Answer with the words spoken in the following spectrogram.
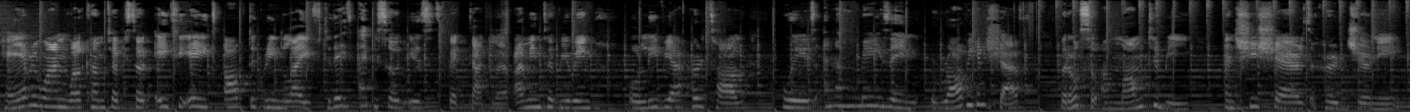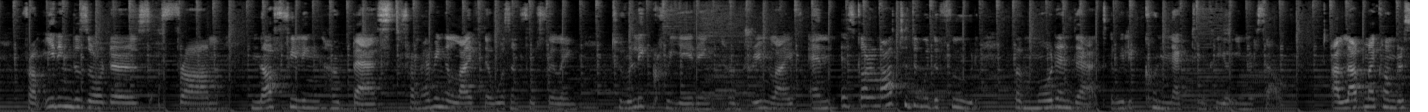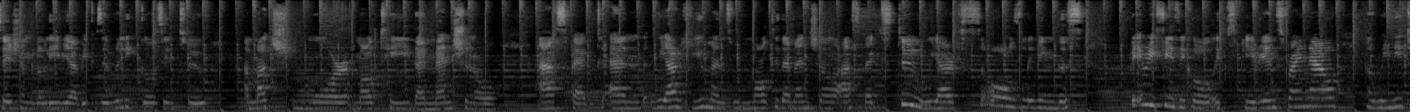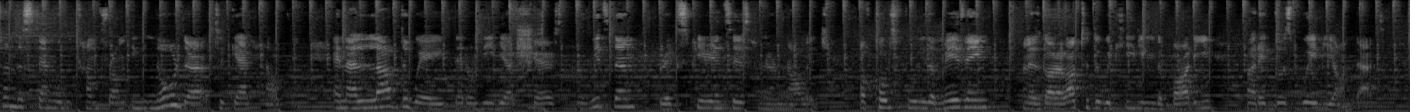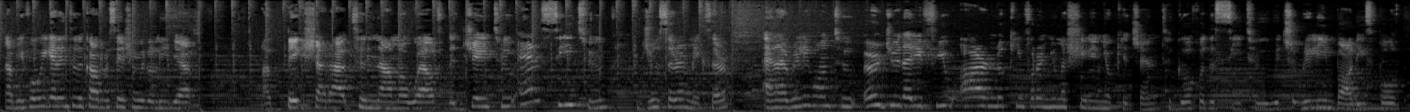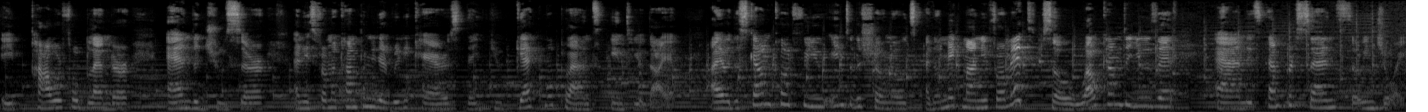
Hey everyone, welcome to episode 88 of The Green Life. Today's episode is spectacular. I'm interviewing Olivia Hertzog, who is an amazing raw vegan chef, but also a mom to be, and she shares her journey from eating disorders, from not feeling her best, from having a life that wasn't fulfilling, to really creating her dream life. And it's got a lot to do with the food, but more than that, really connecting to your inner self. I love my conversation with Olivia because it really goes into a much more multi dimensional aspect. And we are humans with multi dimensional aspects too. We are souls living this very physical experience right now, but we need to understand where we come from in order to get healthy. And I love the way that Olivia shares her wisdom, her experiences, and her knowledge. Of course, food is amazing and it's got a lot to do with healing the body, but it goes way beyond that. Now, before we get into the conversation with Olivia, a big shout out to Nama Well, the J2 and C2 juicer and mixer. And I really want to urge you that if you are looking for a new machine in your kitchen, to go for the C2, which really embodies both a powerful blender and a juicer. And it's from a company that really cares that you get more plants into your diet. I have a discount code for you into the show notes. I don't make money from it, so welcome to use it. And it's 10%, so enjoy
